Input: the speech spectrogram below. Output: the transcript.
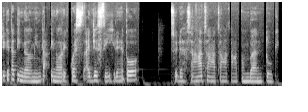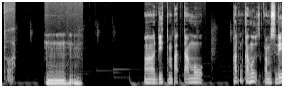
jadi kita tinggal minta, tinggal request aja sih, dan itu sudah sangat sangat sangat sangat membantu gitu lah. Hmm. Eh, di tempat kamu kan kamu kamu sendiri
